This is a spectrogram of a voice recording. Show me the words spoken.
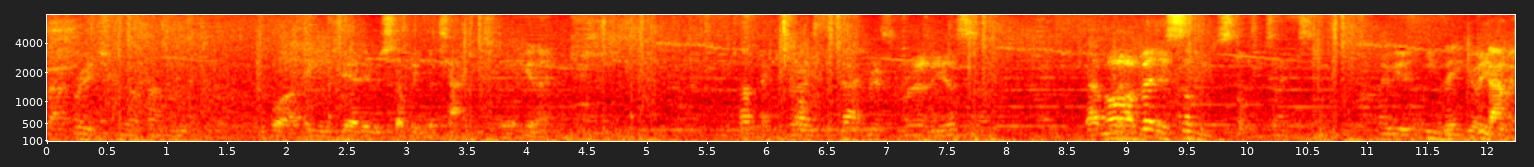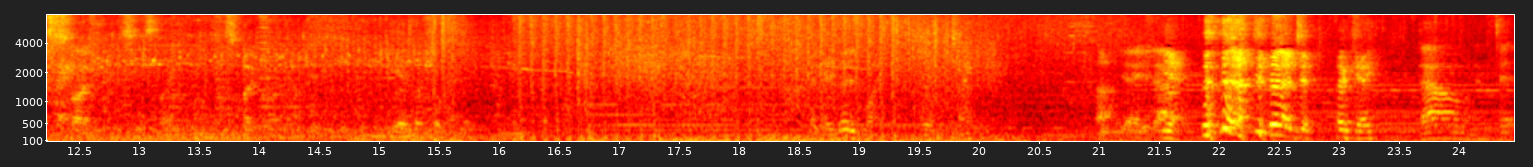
that bridge. You know, apparently. Well, I think it was the idea of stopping the tanks, but you know. Nothing. Right, the tank. Rift earlier, so. That Oh, I bet there's something to stop the tanks. Maybe an I even think your bigger damage tank. slightly because it's like smoke running up. yeah, not sure. Okay, move mine. Move the tank. Ah, Yeah, you're down. Yeah. okay. Down and hit.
